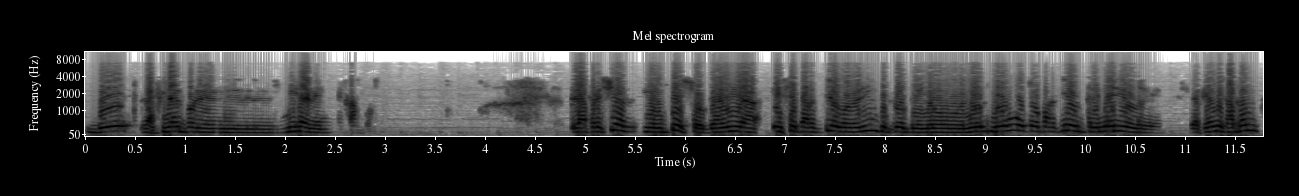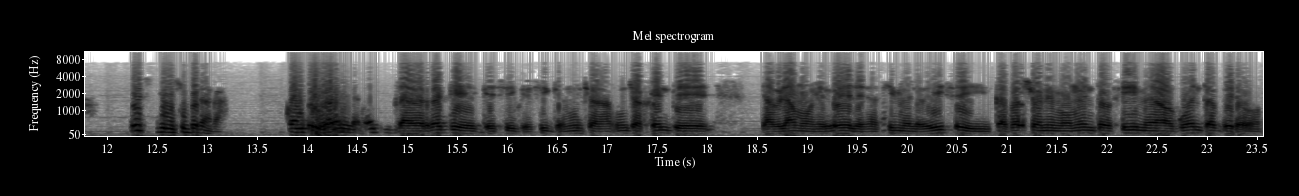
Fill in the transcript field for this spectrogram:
de la final por el Milan en Japón. La presión y el peso que había ese partido con Olimpia, creo que no, no, no hubo otro partido entre medio de la final de Japón es que lo superara. La verdad que, que sí, que sí, que mucha mucha gente que hablamos de Vélez así me lo dice y capaz yo en el momento sí me he dado cuenta, pero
